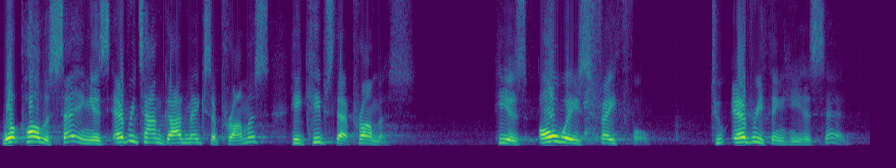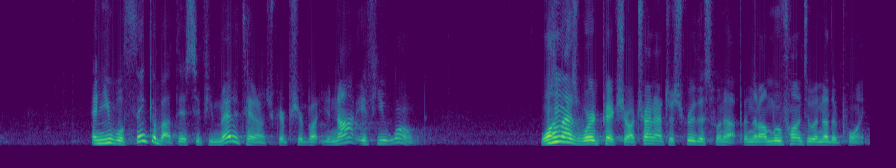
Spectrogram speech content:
What Paul is saying is every time God makes a promise, he keeps that promise. He is always faithful to everything he has said. And you will think about this if you meditate on Scripture, but you're not if you won't. One last word picture. I'll try not to screw this one up, and then I'll move on to another point.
